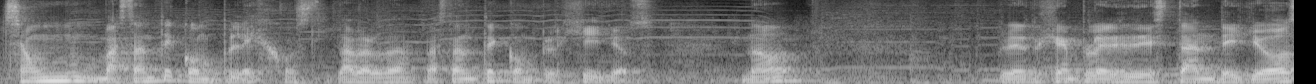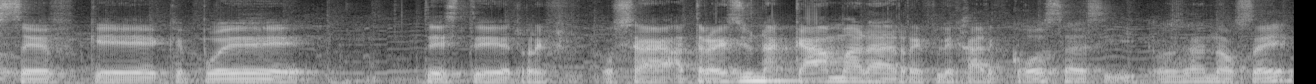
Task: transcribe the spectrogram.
son bastante complejos, la verdad, bastante complejillos, ¿no? Por ejemplo, el stand de Joseph, que, que puede este, o sea, a través de una cámara reflejar cosas y, o sea, no sé.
